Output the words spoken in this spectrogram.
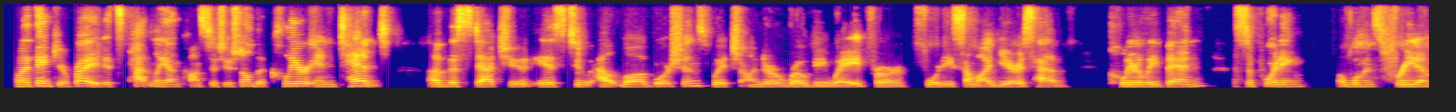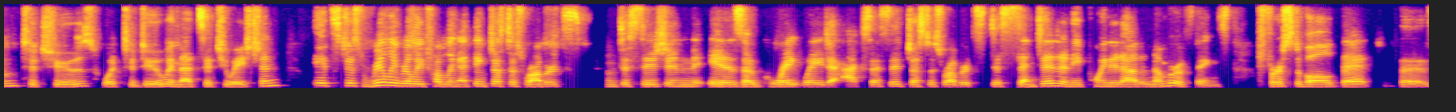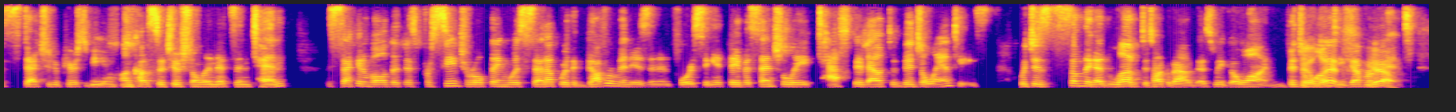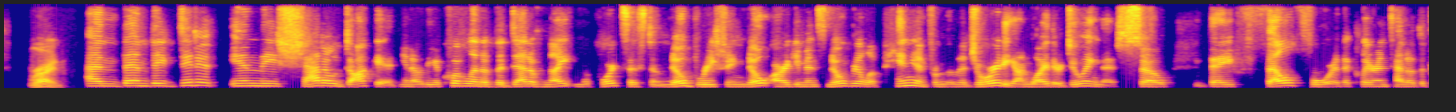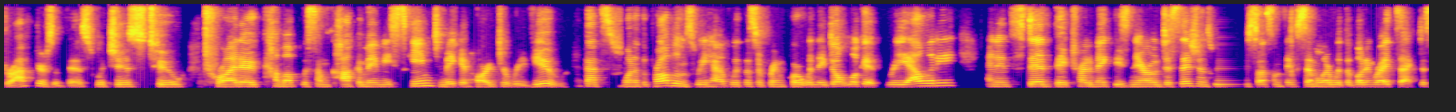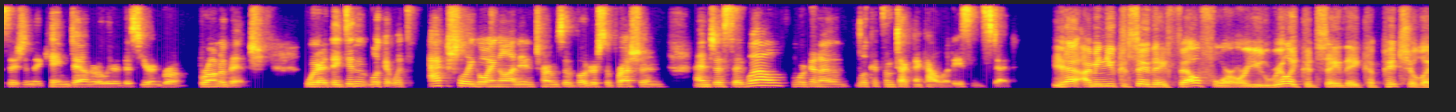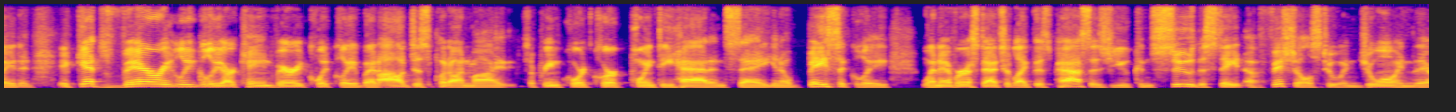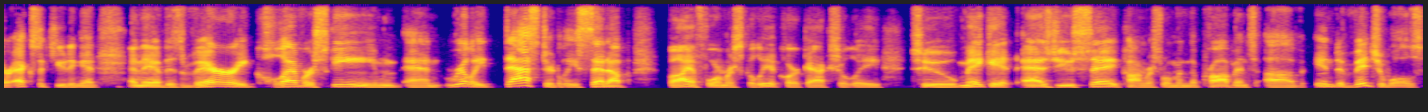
Well, I think you're right. It's patently unconstitutional. The clear intent of the statute is to outlaw abortions, which under Roe v. Wade for 40 some odd years have clearly been supporting a woman's freedom to choose what to do in that situation. It's just really, really troubling. I think Justice Roberts decision is a great way to access it. Justice Roberts dissented and he pointed out a number of things. First of all, that the statute appears to be unconstitutional in its intent. Second of all, that this procedural thing was set up where the government isn't enforcing it. They've essentially tasked it out to vigilantes, which is something I'd love to talk about as we go on vigilante yeah, government. Yeah. Right. And then they did it in the shadow docket, you know, the equivalent of the dead of night in the court system. No briefing, no arguments, no real opinion from the majority on why they're doing this. So they fell for the clear intent of the drafters of this, which is to try to come up with some cockamamie scheme to make it hard to review. That's one of the problems we have with the Supreme Court when they don't look at reality and instead they try to make these narrow decisions. We saw something similar with the Voting Rights Act decision that came down earlier this year in Brnovich where they didn't look at what's actually going on in terms of voter suppression and just said, well, we're going to look at some technicalities instead. Yeah, I mean, you could say they fell for, or you really could say they capitulated. It gets very legally arcane very quickly, but I'll just put on my Supreme Court clerk pointy hat and say, you know, basically, whenever a statute like this passes, you can sue the state officials to enjoin their executing it. And they have this very clever scheme and really dastardly set up by a former Scalia clerk, actually, to make it, as you say, Congresswoman, the province of individuals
